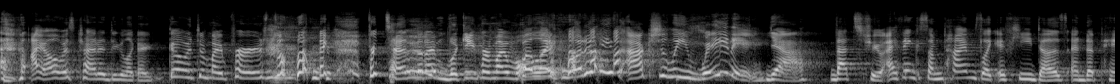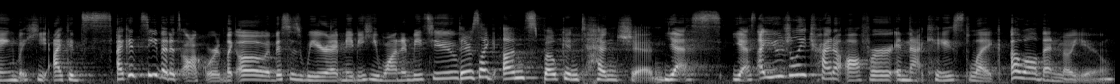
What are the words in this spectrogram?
I always try to do like I go into my purse, like pretend that I'm looking for my wallet. But like, what if he's actually waiting? Yeah, that's true. I think sometimes like if he does end up paying, but he I could I could see that it's awkward. Like, oh, this is weird. Maybe he wanted me to. There's like unspoken tension. Yes, yes. I usually try to offer in that case like, oh, I'll Venmo you.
